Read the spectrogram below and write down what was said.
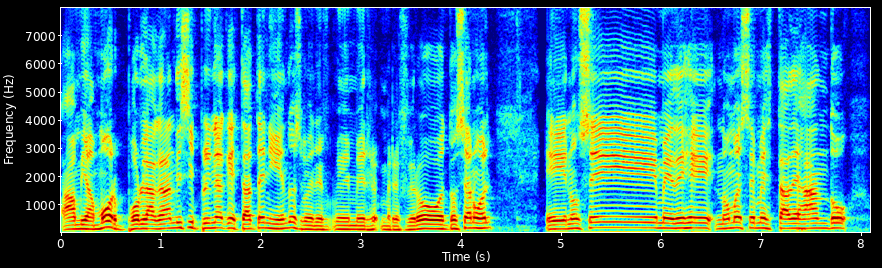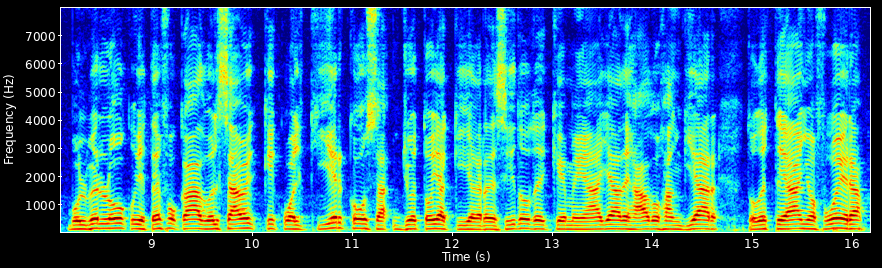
a mi amor, por la gran disciplina que está teniendo. Me, me- refiero entonces a Noel. Eh, no se me deje, no me se me está dejando volver loco y está enfocado. Él sabe que cualquier cosa, yo estoy aquí agradecido de que me haya dejado janguear todo este año afuera.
